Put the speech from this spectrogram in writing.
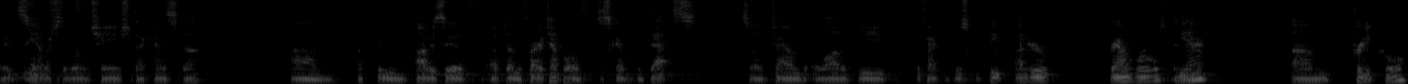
right? See Yeah. how much the world changed, that kind of stuff. Um, I've been obviously I've I've done the Fire Temple. I've discovered the depths, so I've found a lot of the the fact that there's a complete underground world in Yeah. there. Um, pretty cool.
